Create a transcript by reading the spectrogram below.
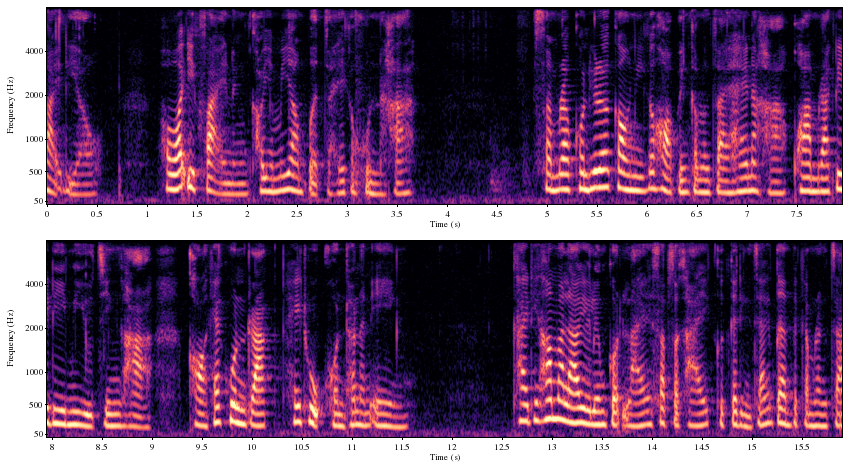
ฝ่ายเดียว เพราะว่าอีกฝ่ายหนึ่งเขายังไม่ยอมเปิดใจให้กับคุณนะคะสำหรับคนที่เลือกกองนี้ก็ขอเป็นกำลังใจให้นะคะ ความรักดีๆ มีอยู่จริงค่ะ ขอแค่คุณรักให้ถูกคนเท่านั้นเอง ใครที่เข้ามาแล้วอย่าลืมกดไลค์ Subscribe กดกระดิ่งแจ้งเตือนเป็นกำลังใจ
